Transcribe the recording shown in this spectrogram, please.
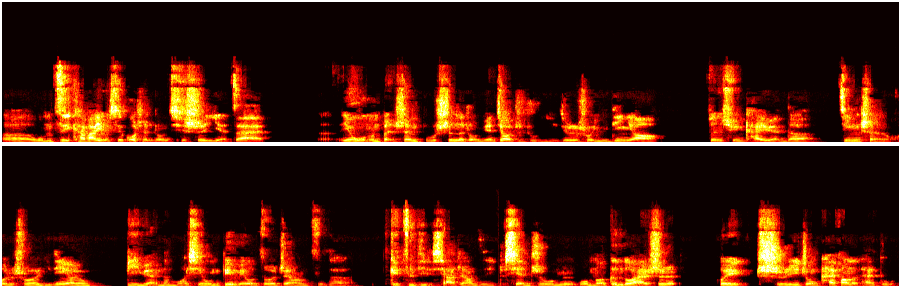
呃，我们自己开发游戏过程中，其实也在，呃，因为我们本身不是那种原教旨主义，就是说一定要遵循开源的精神，或者说一定要用闭源的模型，我们并没有做这样子的，给自己下这样子一个限制。我们我们更多还是会持一种开放的态度。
